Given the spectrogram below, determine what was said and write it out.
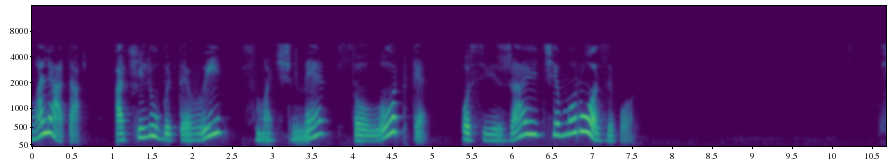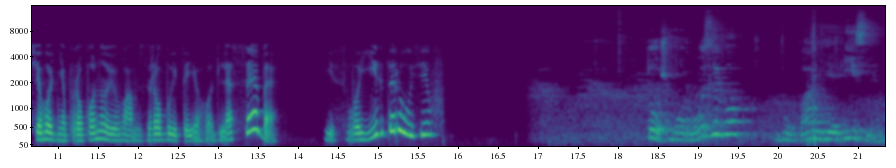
Малята, а чи любите ви смачне, солодке, освіжаюче морозиво? Сьогодні пропоную вам зробити його для себе і своїх друзів. Тож морозиво буває різним.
